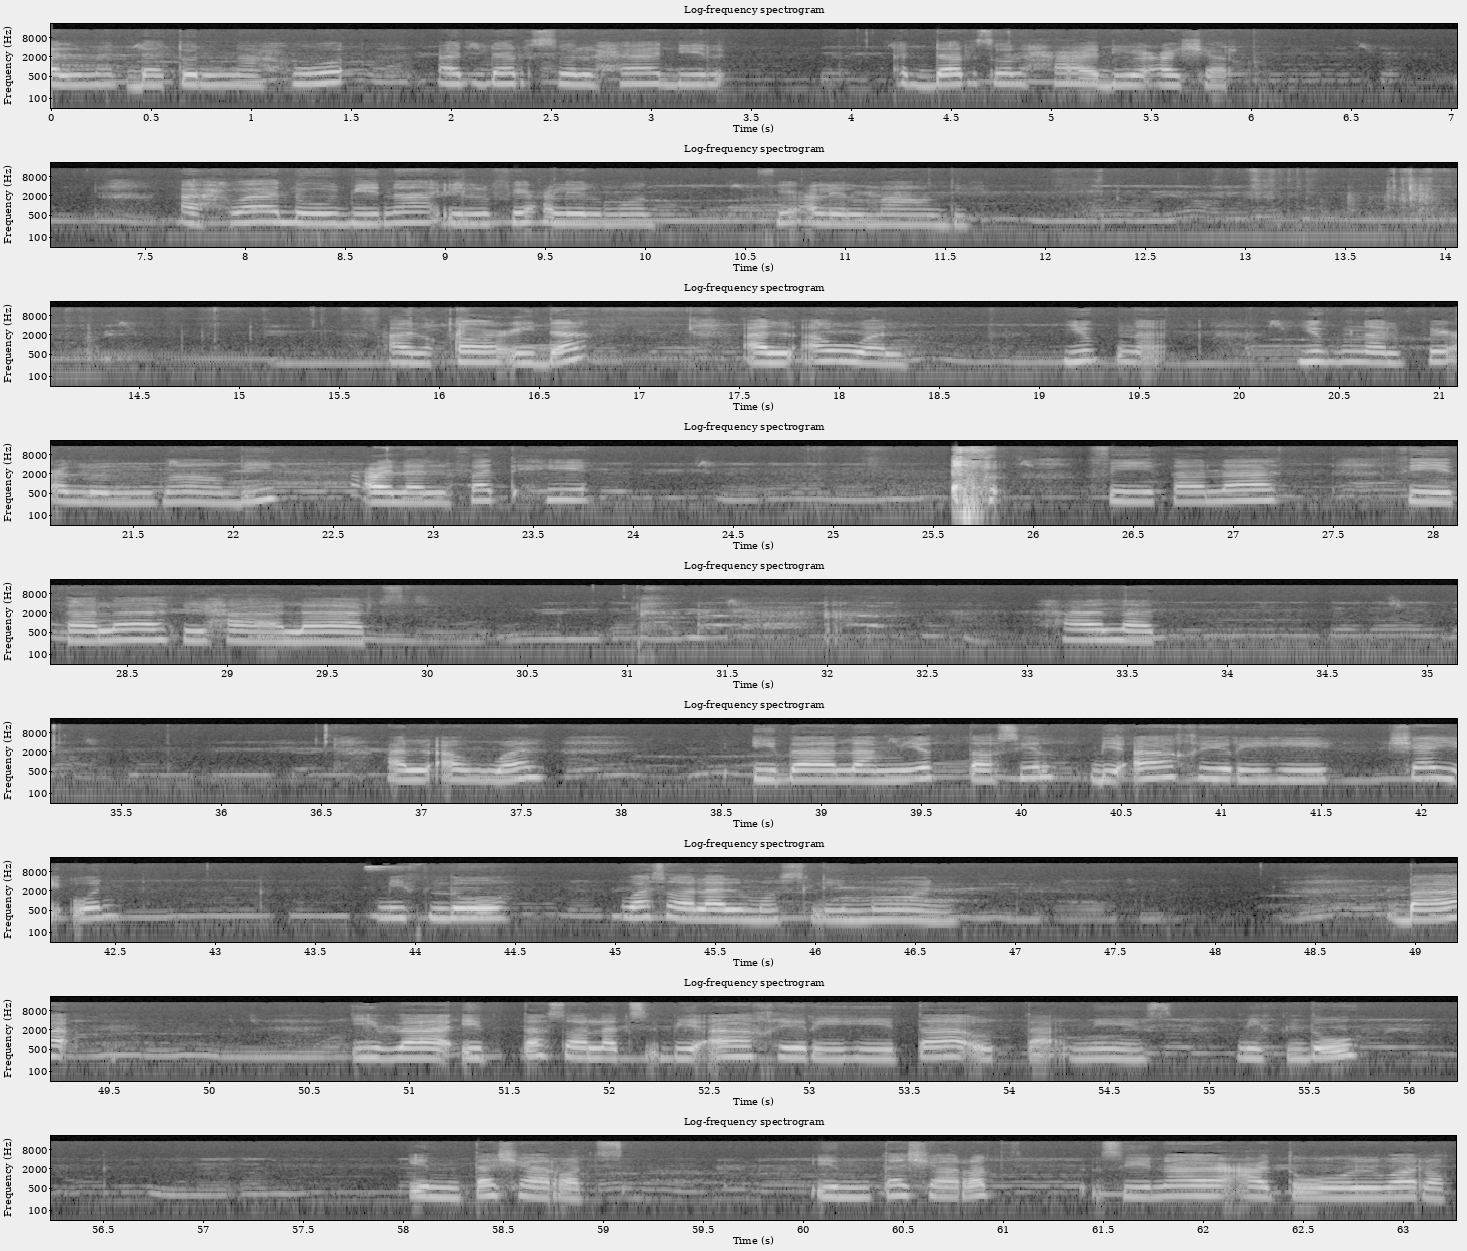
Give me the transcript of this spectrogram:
المادة النحو الدرس الحادي الدرس الحادي عشر. أحوال بناء الفعل الفعل الماضي. القاعدة الأول يبنى يبنى الفعل الماضي على الفتح في ثلاث في ثلاث حالات. حالة الأول إذا لم يتصل بآخره شيء مثل وصل المسلمون. باء إذا اتصلت بآخره تاء التأنيث مثل انتشرت صناعة الورق.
